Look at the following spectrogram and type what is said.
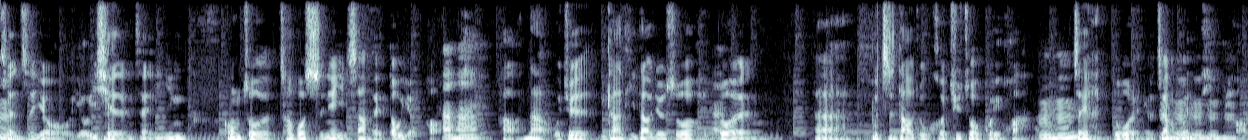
甚至有有一些人曾经工作超过十年以上的都有哈。嗯哼。好，那我觉得你刚刚提到就是说很多人呃不知道如何去做规划，嗯哼，这很多人有这样的问题哈。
